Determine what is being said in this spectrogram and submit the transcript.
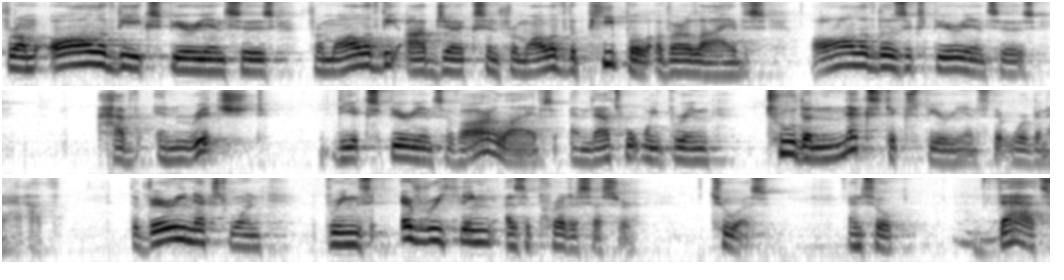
from all of the experiences, from all of the objects, and from all of the people of our lives. All of those experiences have enriched the experience of our lives, and that's what we bring to the next experience that we're going to have. The very next one brings everything as a predecessor to us. And so that's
